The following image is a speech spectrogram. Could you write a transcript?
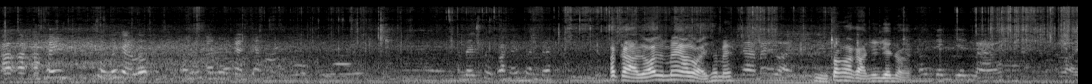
เอาเอาเอาให้สุกไม่อย่างลูกเอาให้เอาด้วยกันจ้ะ อันไหนสุกเอาให้กันเลยอากาศร้อนมันไม่อร่อยใช่ไหมจ้าไม่อร่อย อืมต้องอากาศเย็นๆหน่อยต้องเย็นเย็นๆหนาวอร่อย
